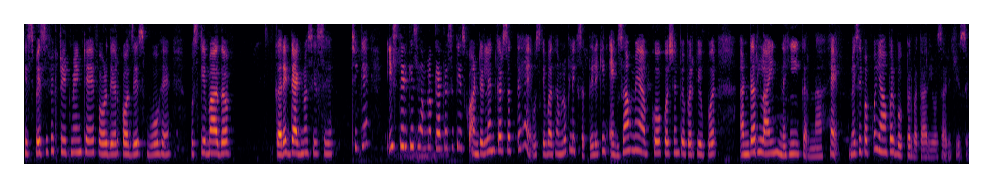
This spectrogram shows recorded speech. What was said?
स्पेसिफिक ट्रीटमेंट है फॉर देयर कॉजेस वो है। उसके बाद करेक्ट डायग्नोसिस है, ठीक है? इस तरीके से हम लोग क्या कर सकते हैं? इसको अंडरलाइन कर सकते हैं, उसके बाद हम लोग लिख सकते हैं। लेकिन एग्ज़ाम में आपको क्वेश्चन पेपर के ऊपर अंडरलाइन नहीं करना है। मैं सिर्फ़ आपको यहाँ पर बुक पर बता रही हूँ सारी चीज़ें।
